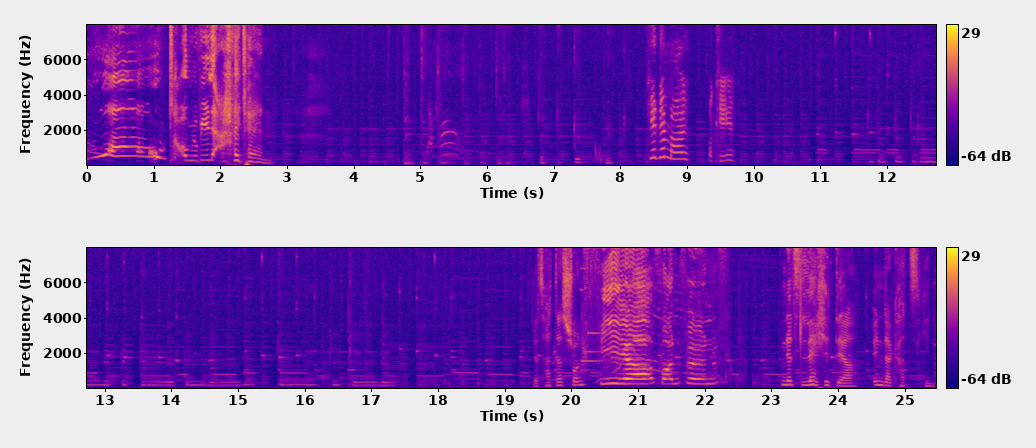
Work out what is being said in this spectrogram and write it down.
Wow! Traumjuwele erhalten! Hier, nimm mal. Okay. Jetzt hat das schon vier von fünf. Und jetzt lächelt der in der Cutscene.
